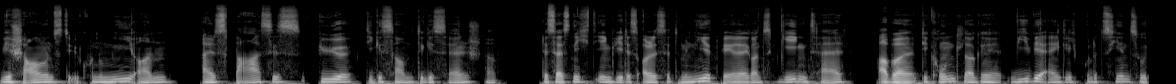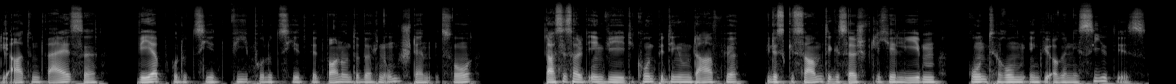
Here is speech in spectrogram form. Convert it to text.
wir schauen uns die Ökonomie an als Basis für die gesamte Gesellschaft. Das heißt nicht irgendwie, dass alles determiniert wäre, ganz im Gegenteil, aber die Grundlage, wie wir eigentlich produzieren, so die Art und Weise, wer produziert, wie produziert wird, wann unter welchen Umständen so, das ist halt irgendwie die Grundbedingung dafür, wie das gesamte gesellschaftliche Leben rundherum irgendwie organisiert ist.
